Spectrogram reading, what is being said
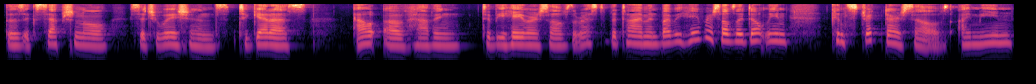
those exceptional situations to get us out of having to behave ourselves the rest of the time. And by behave ourselves, I don't mean constrict ourselves, I mean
